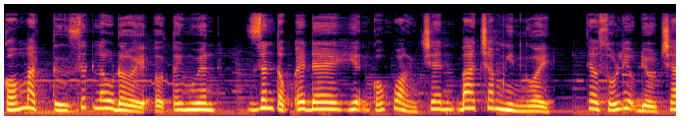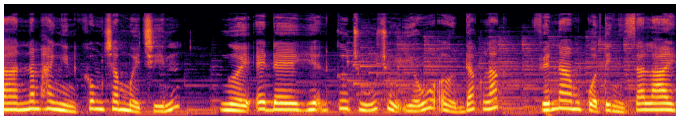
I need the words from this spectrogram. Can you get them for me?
Có mặt từ rất lâu đời ở Tây Nguyên, dân tộc Ede hiện có khoảng trên 300.000 người. Theo số liệu điều tra năm 2019, người Ede hiện cư trú chủ yếu ở Đắk Lắk, phía nam của tỉnh Gia Lai,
